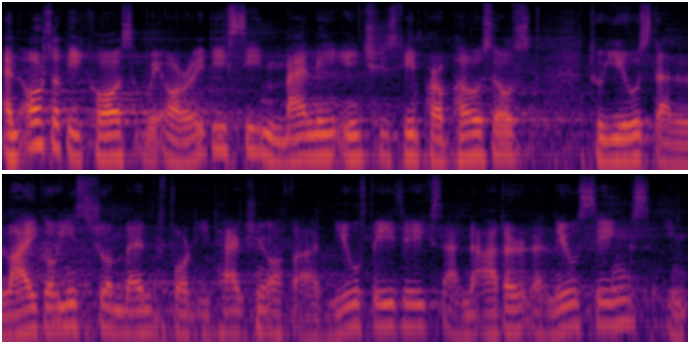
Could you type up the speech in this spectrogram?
And also because we already see many interesting proposals to use the LIGO instrument for detection of uh, new physics and other uh, new things. In,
